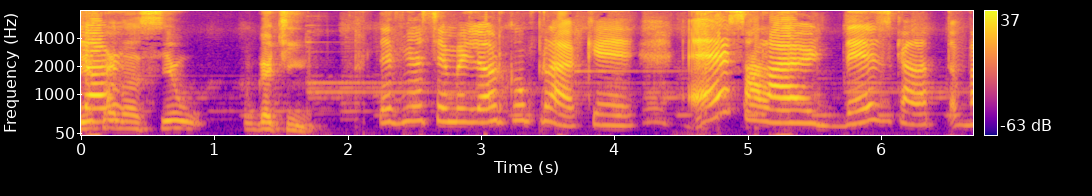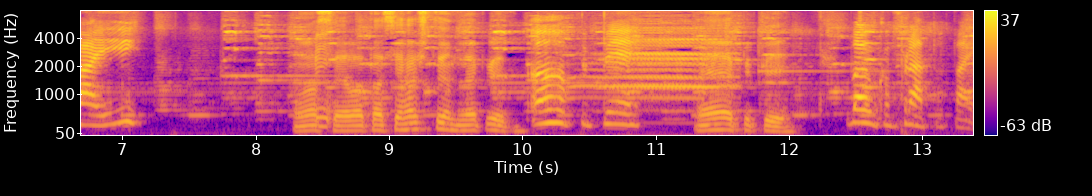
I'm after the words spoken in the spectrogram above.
melhor- pra nascer o, o gatinho. Devia ser melhor comprar, porque essa lardez que ela vai ir... Nossa, ela tá se arrastando, né, Pedro? Ah, Pepe, É, Pepe. vamos comprar, papai?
